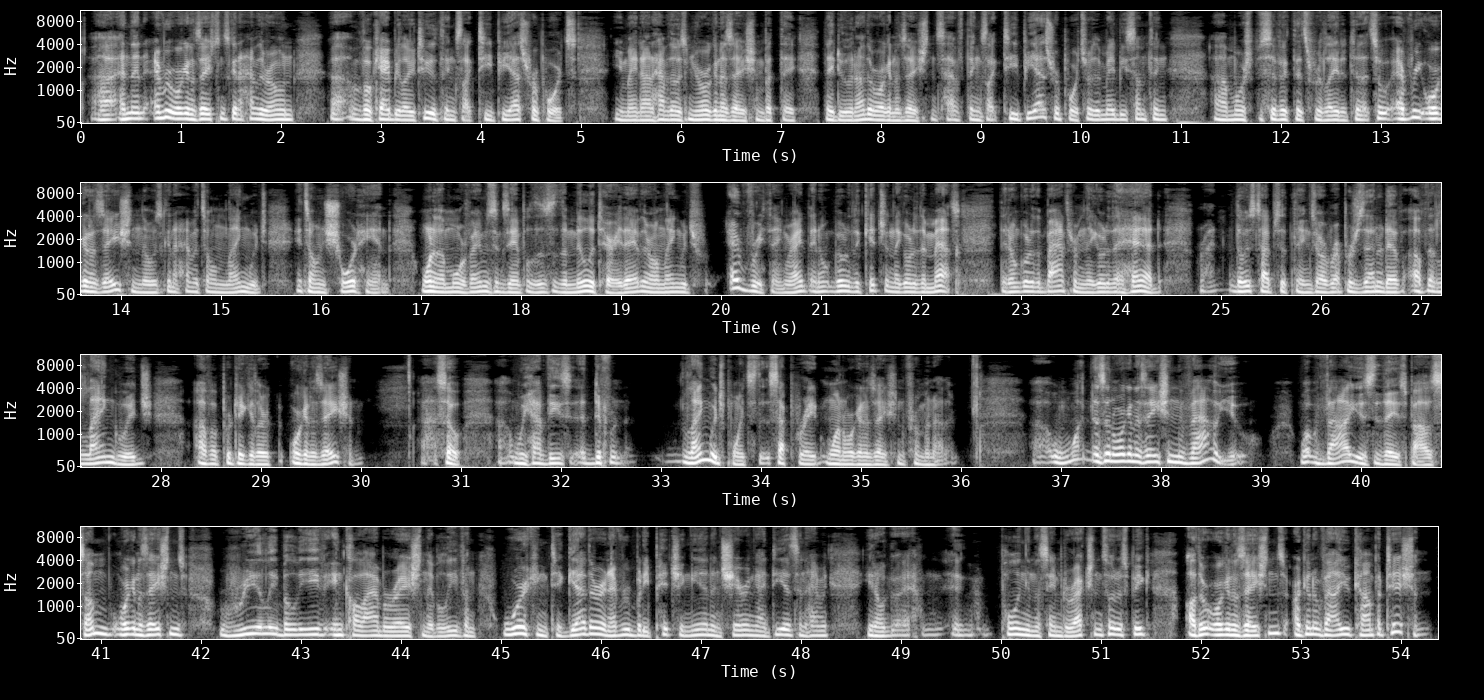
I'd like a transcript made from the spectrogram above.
Uh, and then every organization is going to have their own uh, vocabulary too, things like TPS reports. You may not have those in your organization, but they, they do in other organizations have things like TPS reports, or there may be something uh, more specific that's related to that. So every organization though is going to have its own language, its own shorthand. One of the more famous examples, this is the military. They have their own language for everything, right? They don't go to the kitchen, they go to the mess. They don't go to the bathroom, they go to the head, right? Those types of things are representative of the language of a particular organization. Uh, so uh, we have these uh, different language points that separate one organization from another. Uh, what does an organization value? What values do they espouse? Some organizations really believe in collaboration. They believe in working together and everybody pitching in and sharing ideas and having, you know, pulling in the same direction, so to speak. Other organizations are going to value competition.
